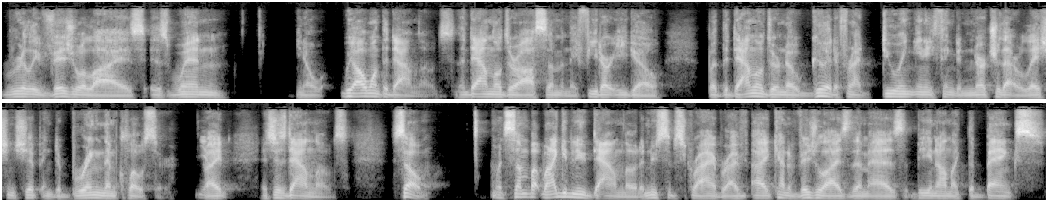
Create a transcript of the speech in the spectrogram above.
really visualize is when you know we all want the downloads. The downloads are awesome and they feed our ego, but the downloads are no good if we're not doing anything to nurture that relationship and to bring them closer. Right? It's just downloads. So when somebody when I get a new download, a new subscriber, I I kind of visualize them as being on like the banks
